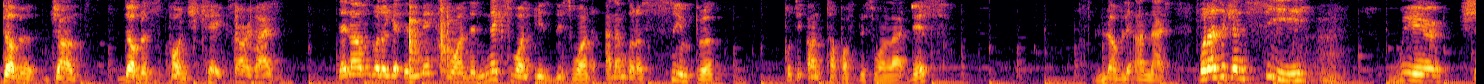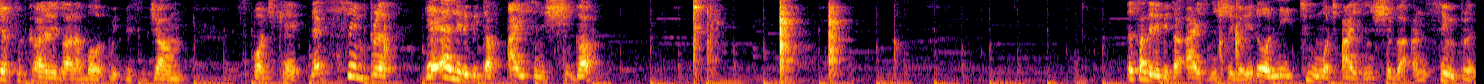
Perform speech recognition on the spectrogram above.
double jump, double sponge cake. Sorry guys. Then I'm gonna get the next one. The next one is this one, and I'm gonna simple put it on top of this one like this. Lovely and nice. But as you can see, where Chef Ricardo is all about with this jam sponge cake, then simple, get a little bit of ice and sugar just a little bit of ice and sugar. You don't need too much ice and sugar and simple.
